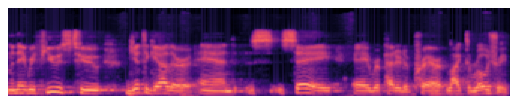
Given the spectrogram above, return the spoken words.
and they refuse to get together and say a repetitive prayer like the rosary.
